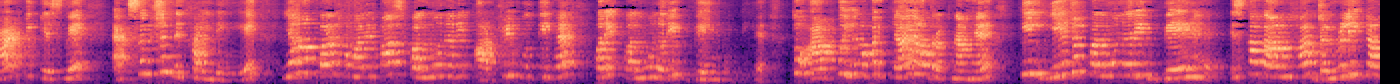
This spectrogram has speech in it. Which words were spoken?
हार्ट के केस में एक्सेप्शन दिखाई देंगे। यहाँ पर हमारे पास पल्मोनरी आर्टरी होती है और एक पल्मोनरी वेन होती है। तो आपको यहाँ पर क्या याद रखना है कि ये जो पल्मोनरी वेन है, इसका काम था जनरली क्या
